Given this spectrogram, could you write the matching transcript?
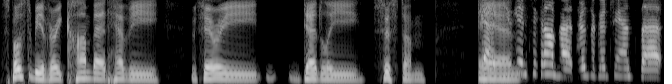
supposed to be a very combat heavy, very deadly system. Yeah, if and you get into combat, there's a good chance that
